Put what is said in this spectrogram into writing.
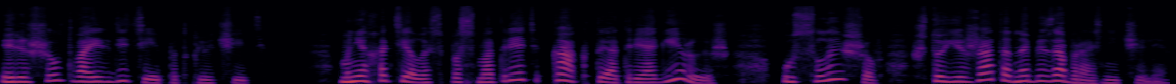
и решил твоих детей подключить. Мне хотелось посмотреть, как ты отреагируешь, услышав, что ежата набезобразничали.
